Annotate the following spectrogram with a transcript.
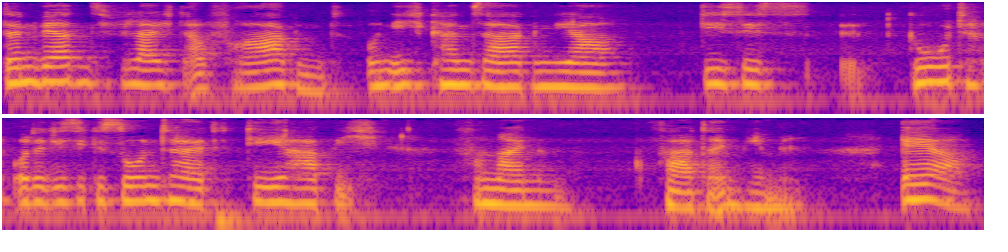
dann werden sie vielleicht auch fragend. Und ich kann sagen, ja, dieses Gut oder diese Gesundheit, die habe ich von meinem Vater im Himmel. Er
